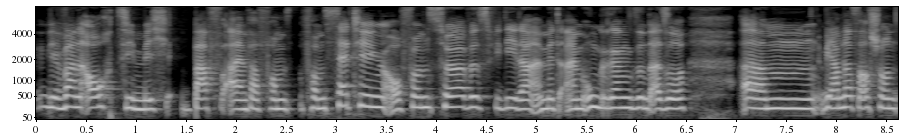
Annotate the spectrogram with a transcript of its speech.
Wir waren auch ziemlich baff einfach vom, vom Setting, auch vom Service, wie die da mit einem umgegangen sind. Also ähm, wir haben das auch schon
